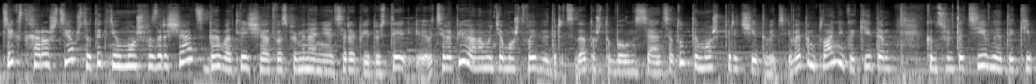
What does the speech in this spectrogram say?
Текст хорош тем, что ты к нему можешь возвращаться, да, в отличие от воспоминания о терапии. То есть ты, э, терапию, она у тебя может выветриться, да, то, что было на сеансе, а тут ты можешь перечитывать. И в этом плане какие-то консультативные такие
